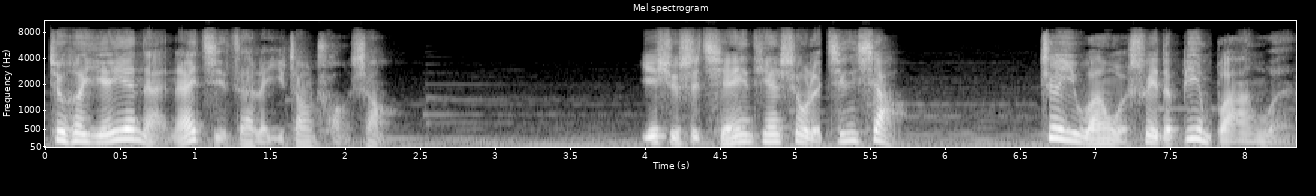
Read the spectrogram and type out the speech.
就和爷爷奶奶挤在了一张床上。也许是前一天受了惊吓。这一晚我睡得并不安稳。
